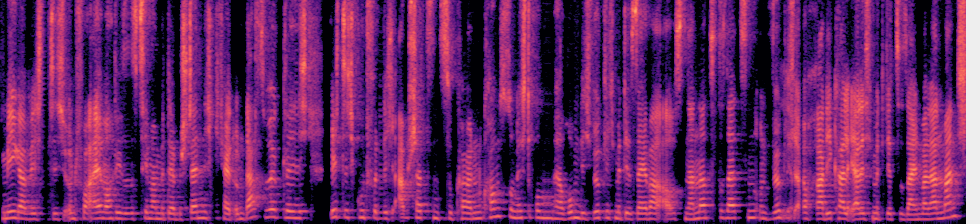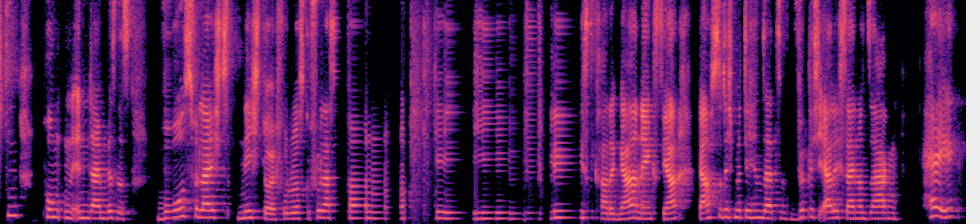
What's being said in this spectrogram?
mega wichtig und vor allem auch dieses Thema mit der Beständigkeit. Um das wirklich richtig gut für dich abschätzen zu können, kommst du nicht drum herum, dich wirklich mit dir selber auseinanderzusetzen und wirklich ja. auch radikal ehrlich mit dir zu sein, weil an manchen Punkten in deinem Business, wo es vielleicht nicht läuft, wo du das Gefühl hast, okay, fließt gerade gar nichts, ja, darfst du dich mit dir hinsetzen, wirklich ehrlich sein und sagen, hey,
